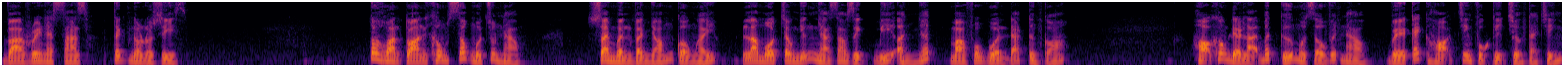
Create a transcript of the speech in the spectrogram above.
và Renaissance Technologies. Tôi hoàn toàn không sốc một chút nào. Simon và nhóm của ông ấy là một trong những nhà giao dịch bí ẩn nhất mà phố Wall đã từng có. Họ không để lại bất cứ một dấu vết nào về cách họ chinh phục thị trường tài chính,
